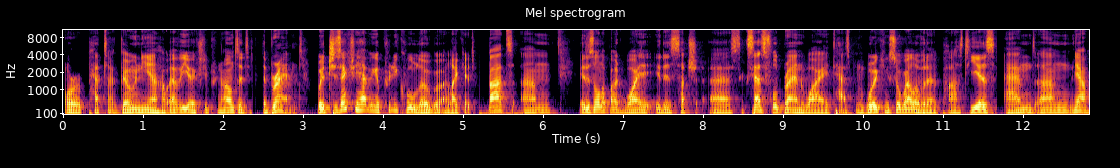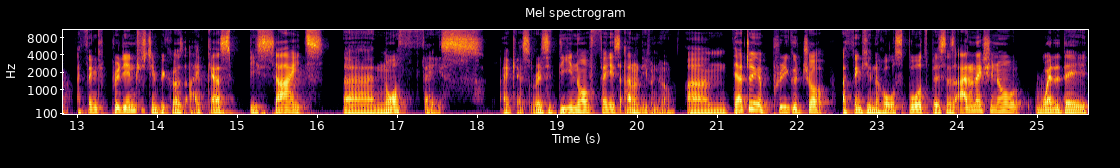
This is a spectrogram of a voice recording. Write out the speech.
or Patagonia, however you actually pronounce it, the brand, which is actually having a pretty cool logo. I like it. But um, it is all about why it is such a successful brand, why it has been working so well over the past years. And um, yeah, I think pretty interesting because I guess besides uh, North Face, I guess, or is it the North Face? I don't even know. Um, they're doing a pretty good job, I think, in the whole sports business. I don't actually know whether they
